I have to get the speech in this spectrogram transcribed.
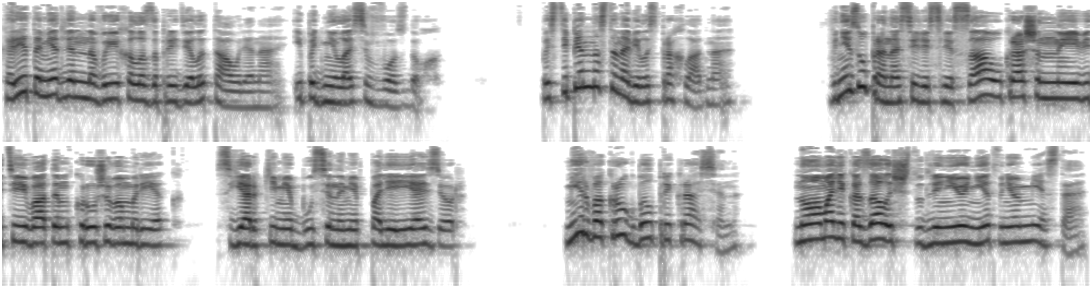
Карета медленно выехала за пределы Таулина и поднялась в воздух. Постепенно становилось прохладно. Внизу проносились леса, украшенные витиеватым кружевом рек, с яркими бусинами полей и озер. Мир вокруг был прекрасен, но Амали казалось, что для нее нет в нем места,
